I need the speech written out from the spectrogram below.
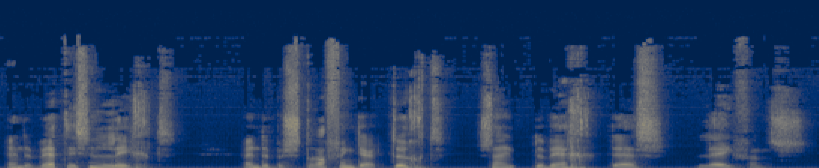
en de wet is een licht en de bestraffing der tucht zijn de weg des levens.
